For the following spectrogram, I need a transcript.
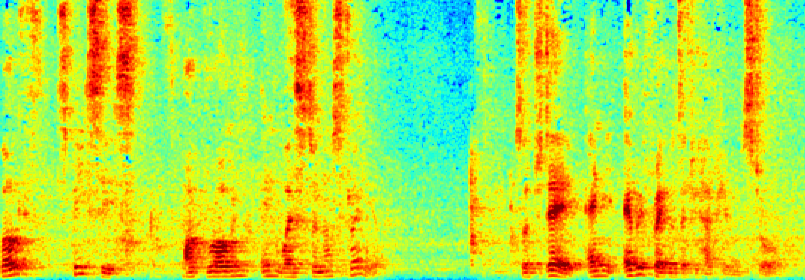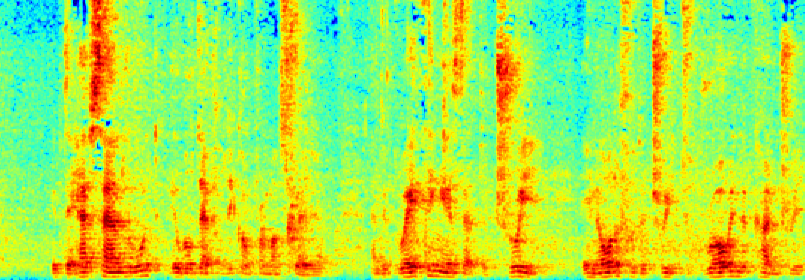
both species are growing in Western Australia. So today, any every fragrance that you have here in the store, if they have sandalwood, it will definitely come from Australia. And the great thing is that the tree, in order for the tree to grow in the country,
